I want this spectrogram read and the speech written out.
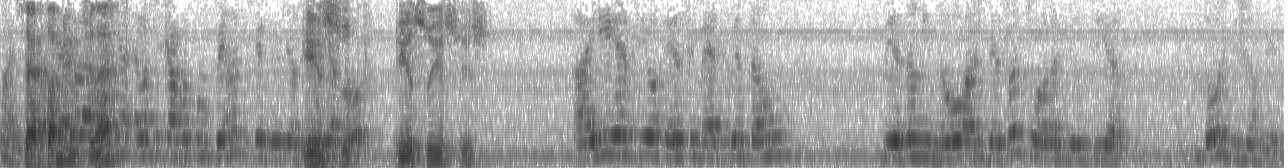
Mas certamente, ela, né? Ela ficava com pena porque dizia assim, Isso, isso, isso, isso. Aí esse, esse médico, então, me examinou às 18 horas do dia 2 de janeiro.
